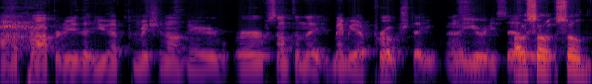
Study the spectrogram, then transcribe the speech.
on a property that you have permission on here, or something that maybe approach that you? Oh, you already said. Oh, that- so so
